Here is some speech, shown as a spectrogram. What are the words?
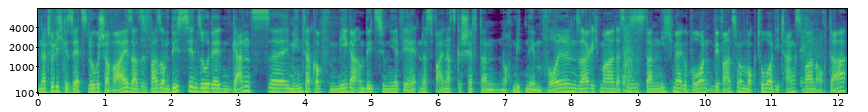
natürlich gesetzt, logischerweise. Also es war so ein bisschen so der ganz äh, im Hinterkopf mega ambitioniert. Wir hätten das Weihnachtsgeschäft dann noch mitnehmen wollen, sage ich mal. Das ist es dann nicht mehr geworden. Wir waren zwar im Oktober, die Tanks waren auch da.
